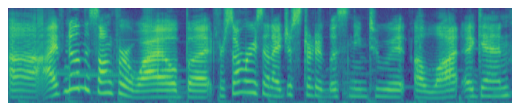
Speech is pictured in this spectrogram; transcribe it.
Uh, I've known the song for a while, but for some reason I just started listening to it a lot again.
